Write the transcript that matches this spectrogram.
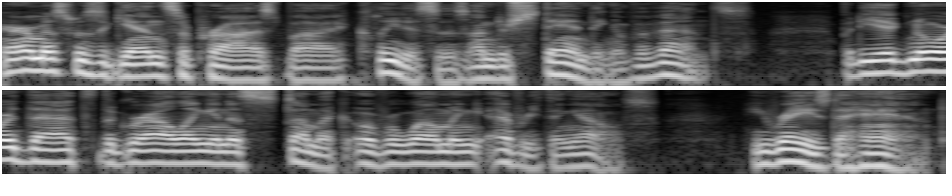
Aramis was again surprised by Cletus's understanding of events, but he ignored that, the growling in his stomach overwhelming everything else. He raised a hand.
